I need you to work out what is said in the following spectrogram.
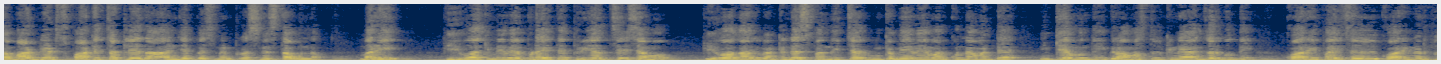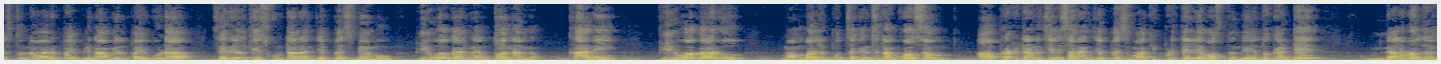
సబార్డినేట్స్ పాటించట్లేదా అని చెప్పేసి మేము ప్రశ్నిస్తా ఉన్నాం. మరి పిఓకి మేము ఎప్పుడైతే ఫిర్యాదు చేశామో పిఓ గారు వెంటనే స్పందించారు. ఇంకా మేమేమనుకున్నామంటే ఇంకేముంది? గ్రామస్తులకి న్యాయం జరుగుద్ది. క్వారీపై క్వారీ నడిపిస్తున్న వారిపై బినామీలపై కూడా చర్యలు తీసుకుంటారని చెప్పేసి మేము పిఓ గారిని ఎంతో నమ్మాం. కానీ పిఓ గారు మమ్మల్ని బుచ్చగించడం కోసం ఆ ప్రకటన చేశారని చెప్పేసి మాకు ఇప్పుడు తెలియవస్తుంది. ఎందుకంటే నెల రోజులు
